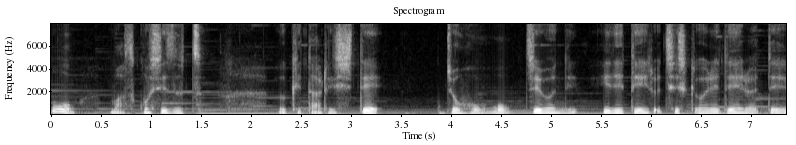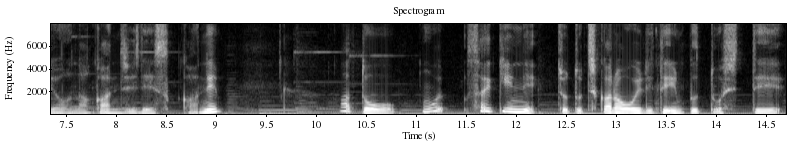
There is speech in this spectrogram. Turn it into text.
を、まあ、少しずつ受けたりして情報を自分に入れている知識を入れているっていうような感じですかね。あともう最近ねちょっと力を入れてインプットして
